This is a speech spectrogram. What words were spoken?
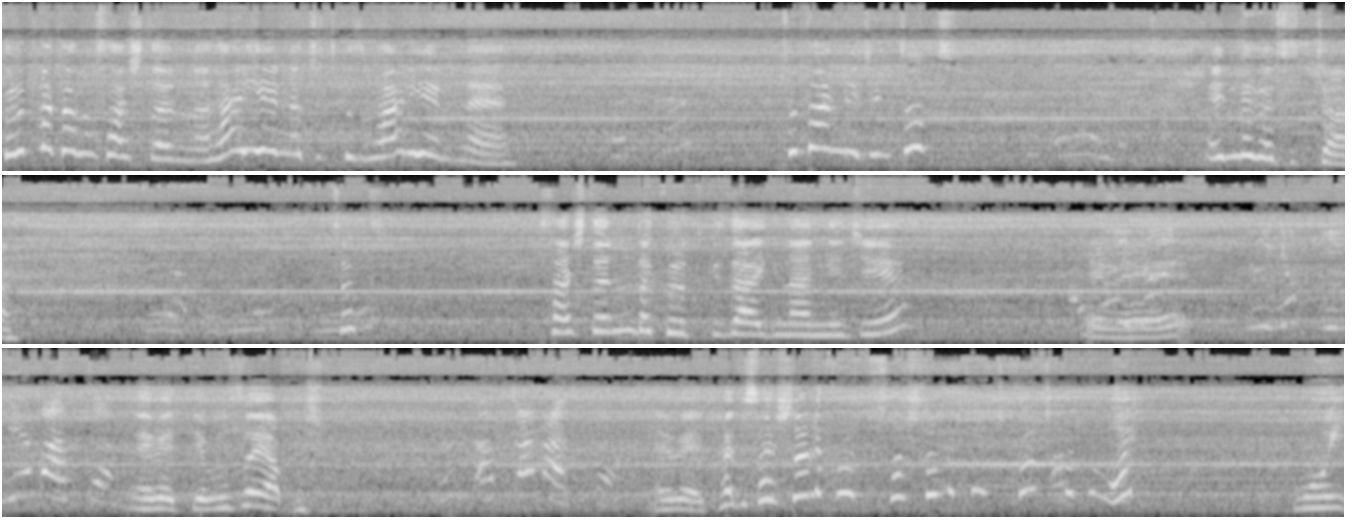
Kurut bakalım saçlarını. Her yerine tut kızım her yerine. Tut anneciğim tut. Elini de tutacaksın. Tut. Saçlarını da kurut güzel gün anneciğim. Evet. Evet Yavuz da yapmış. Evet. Hadi saçlarını kurut. Saçlarını kurut. Kurut kurut. Oy. Oy.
